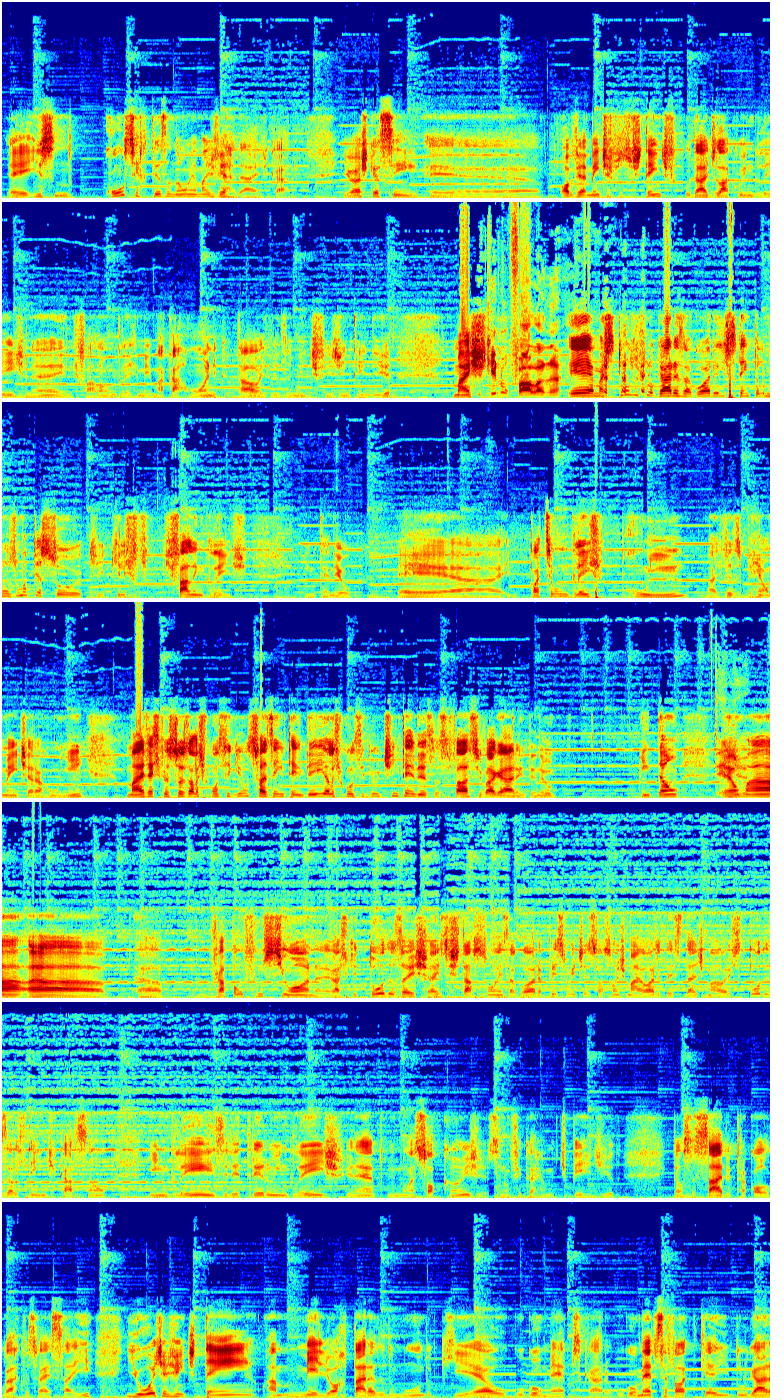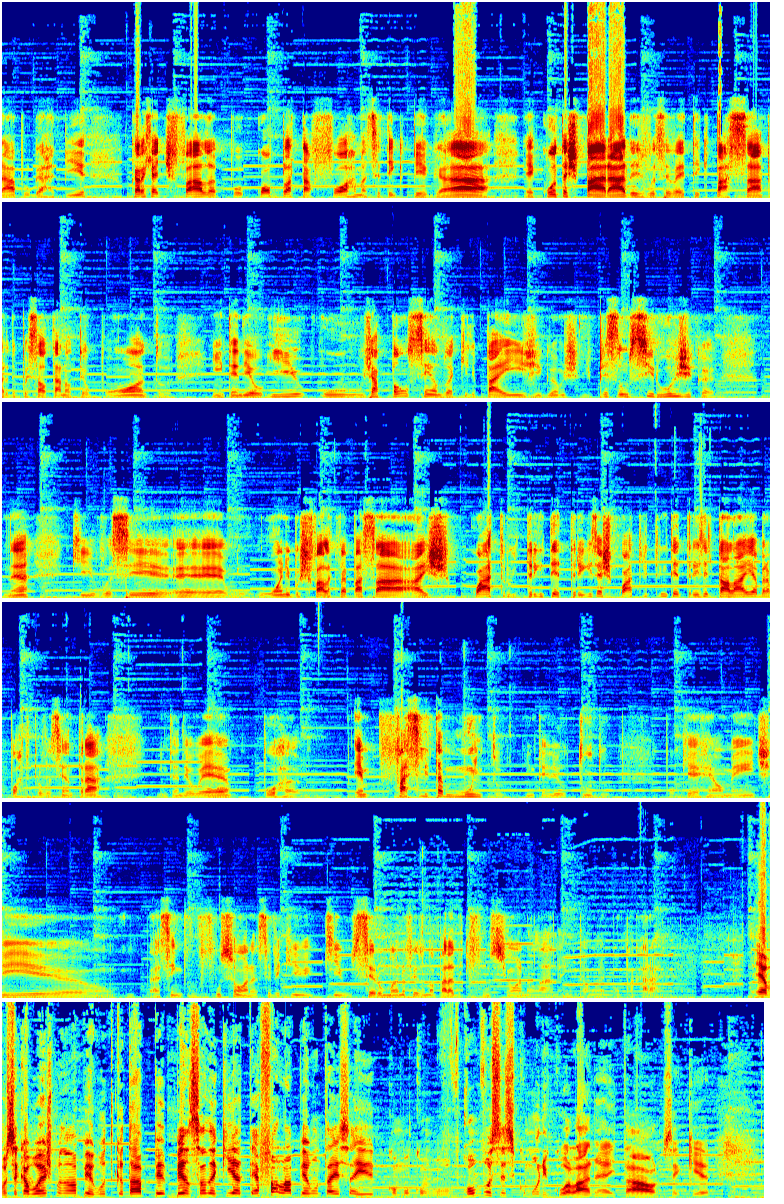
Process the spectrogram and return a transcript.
É, isso com certeza não é mais verdade, cara. Eu acho que assim, é... obviamente as pessoas têm dificuldade lá com o inglês, né? Eles falam inglês meio macarrônico e tal, às vezes é meio difícil de entender. Mas e quem não fala, né? É, mas todos os lugares agora eles têm pelo menos uma pessoa que, que eles que fala inglês, entendeu? É... pode ser um inglês ruim, às vezes realmente era ruim, mas as pessoas elas conseguiam se fazer entender e elas conseguiam te entender se você falasse devagar, entendeu? Então Entendi. é uma a, a, o Japão funciona. Eu acho que todas as, as estações agora, principalmente as estações maiores das cidades maiores, todas elas têm indicação em inglês, e letreiro em inglês, né? não é só kanji, você não fica realmente perdido. Então você sabe para qual lugar que você vai sair. E hoje a gente tem a melhor parada do mundo, que é o Google Maps, cara. O Google Maps você fala que quer ir do lugar A para o lugar B, cara já te fala pô, qual plataforma você tem que pegar, é, quantas paradas você vai ter que passar para depois saltar no teu ponto, entendeu? E o Japão sendo aquele país, digamos, de precisão cirúrgica, né? Que você. É, o, o, ônibus fala que vai passar às 4h33, às 4h33 ele tá lá e abre a porta para você entrar, entendeu? É. Porra. É, facilita muito, entendeu? Tudo. Porque realmente. Assim, funciona. Você vê que, que o ser humano fez uma parada que funciona lá, né? Então é bom pra caralho. É, você acabou respondendo uma pergunta que eu tava pensando aqui até falar, perguntar isso aí, como, como, como você se comunicou lá, né, e tal, não sei o que.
